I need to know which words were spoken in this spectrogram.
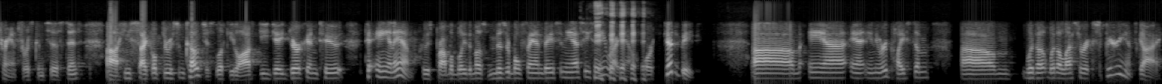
transfer's consistent. Uh, he cycled through some coaches. Look, he lost DJ Durkin to to A and M, who's probably the most miserable fan base in the SEC right now, or should be. Um, and, and and he replaced him um, with a with a lesser experienced guy.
